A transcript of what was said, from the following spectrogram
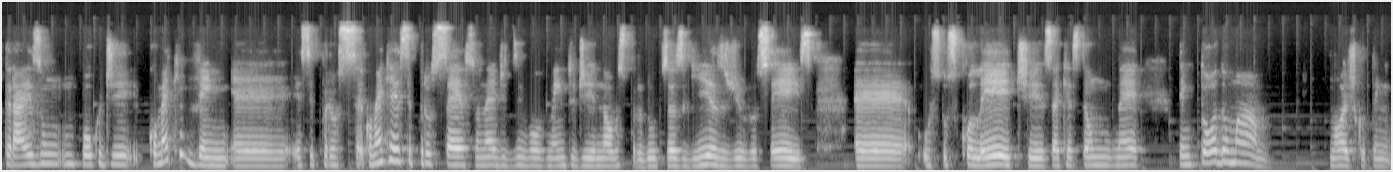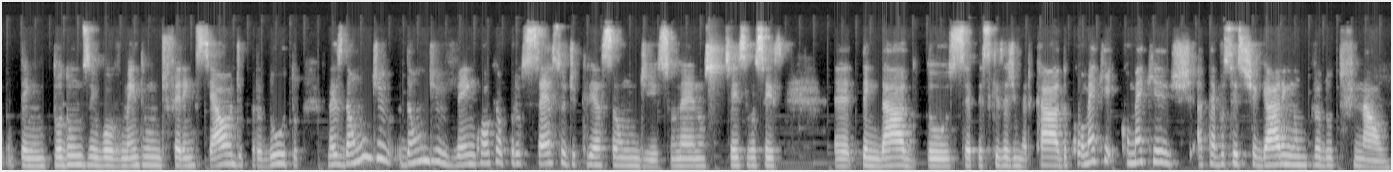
traz um, um, pouco de como é que vem é, esse processo, como é que é esse processo né, de desenvolvimento de novos produtos, as guias de vocês, é, os, os coletes, a questão, né, tem toda uma lógico, tem, tem todo um desenvolvimento, um diferencial de produto, mas da onde, da onde vem, qual que é o processo de criação disso, né? Não sei se vocês é, têm dados, se é pesquisa de mercado, como é que, como é que até vocês chegarem num produto final?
